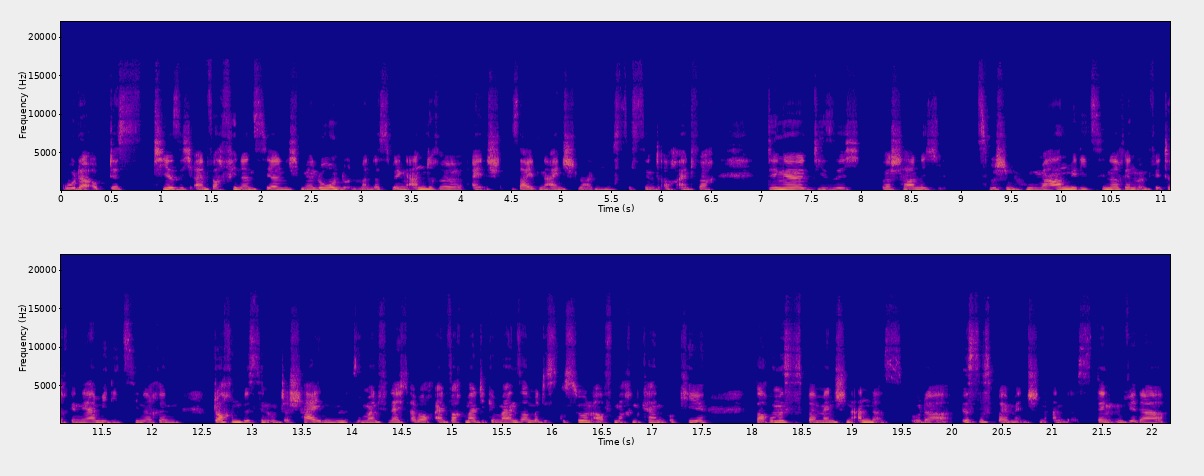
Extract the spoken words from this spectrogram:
oder ob das Tier sich einfach finanziell nicht mehr lohnt und man deswegen andere Seiten einschlagen muss. Das sind auch einfach Dinge, die sich wahrscheinlich zwischen Humanmedizinerin und Veterinärmedizinerin doch ein bisschen unterscheiden, wo man vielleicht aber auch einfach mal die gemeinsame Diskussion aufmachen kann, okay, warum ist es bei Menschen anders oder ist es bei Menschen anders? Denken wir da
